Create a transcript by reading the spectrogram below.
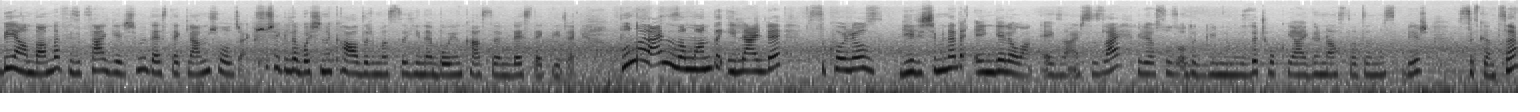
bir yandan da fiziksel gelişimi desteklenmiş olacak. Şu şekilde başını kaldırması yine boyun kaslarını destekleyecek. Bunlar aynı zamanda ileride skolyoz gelişimine de engel olan egzersizler. Biliyorsunuz o da günümüzde çok yaygın rastladığımız bir sıkıntı.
